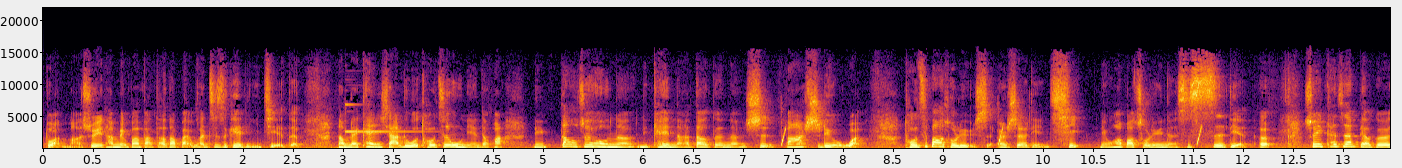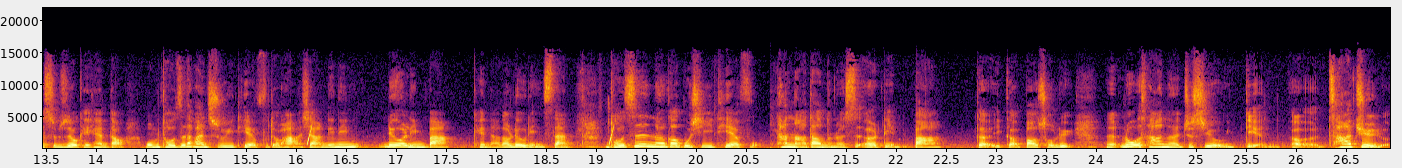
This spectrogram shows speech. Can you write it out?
短嘛，所以它没有办法达到百万，这是可以理解的。那我们来看一下，如果投资五年的话，你到最后呢，你可以拿到的呢是八十六万，投资报酬率是二十二点七，年化报酬率呢是四点二，所以它这张表格是不是我可以看到，我们投资大盘指数 ETF 的话，像零零。六二零八可以拿到六点三，你投资呢高股息 ETF，它拿到的呢是二点八的一个报酬率，那落差呢就是有一点呃差距了。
